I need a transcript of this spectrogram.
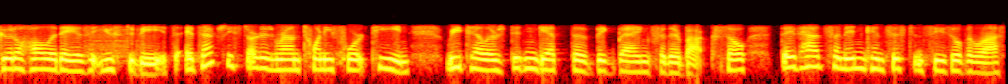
good a holiday as it used to be. It's it's actually started around 2014. Retailers didn't get the big bang for their buck. So they've had some inconsistencies over the last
